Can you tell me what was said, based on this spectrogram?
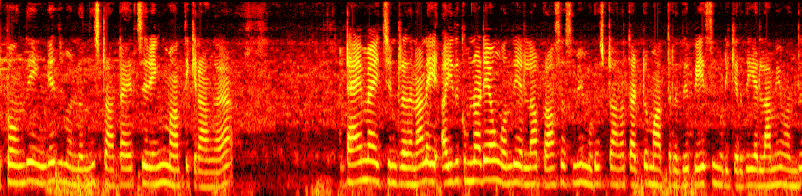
இப்போ வந்து என்கேஜ்மெண்ட் வந்து ஸ்டார்ட் ஆயிடுச்சு ரிங் மாற்றிக்கிறாங்க டைம் ஆயிடுச்சுன்றதுனால இதுக்கு முன்னாடியே அவங்க வந்து எல்லா ப்ராசஸுமே முடிச்சிட்டாங்க. தட்டு மாற்றுறது பேசி முடிக்கிறது எல்லாமே வந்து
